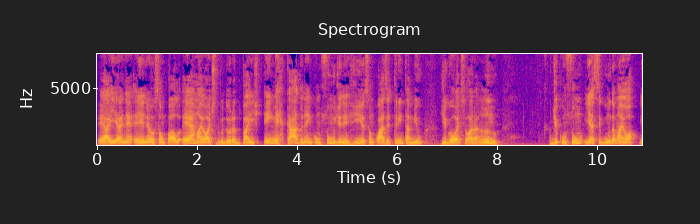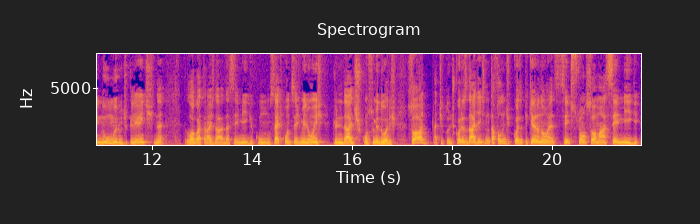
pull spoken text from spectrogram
E aí a Enel São Paulo é a maior distribuidora do país em mercado, né, em consumo de energia, são quase 30 mil gigawatts hora ano de consumo e é a segunda maior em número de clientes, né? Logo atrás da, da CEMIG, com 7,6 milhões de unidades consumidoras. Só a título de curiosidade, a gente não está falando de coisa pequena, não. É, se a gente somar CEMIG,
